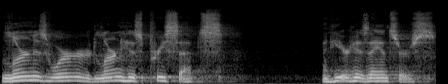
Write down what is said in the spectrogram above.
learn His Word, learn His precepts, and hear His answers.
